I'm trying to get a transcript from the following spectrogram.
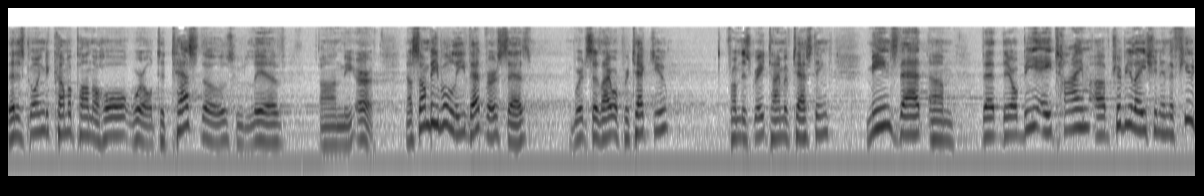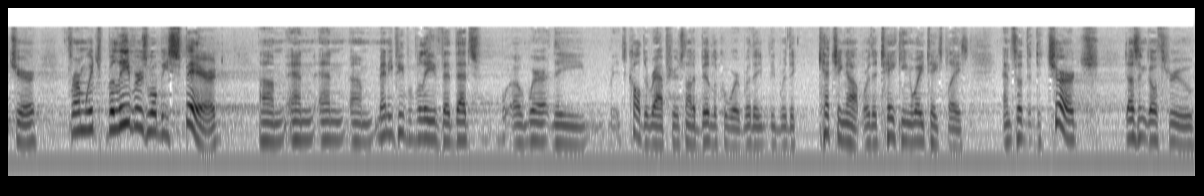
that is going to come upon the whole world to test those who live on the earth. Now, some people believe that verse says, where it says, I will protect you from this great time of testing, means that, um, that there will be a time of tribulation in the future from which believers will be spared. Um, and and um, many people believe that that's uh, where the it's called the rapture. It's not a biblical word where the where the catching up or the taking away takes place, and so that the church doesn't go through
